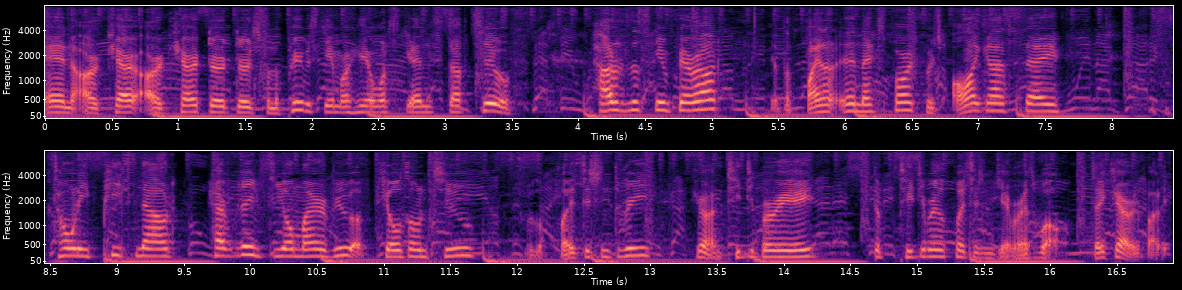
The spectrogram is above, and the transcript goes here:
and our char our characters from the previous game are here once again and stuff too. How does this game fare out? You have to find out in the next part, which all I gotta say, this is Tony, peace out. Have a great see on my review of Killzone 2 for the PlayStation 3 here on TT 8, the TT the PlayStation Gamer as well. Take care everybody.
